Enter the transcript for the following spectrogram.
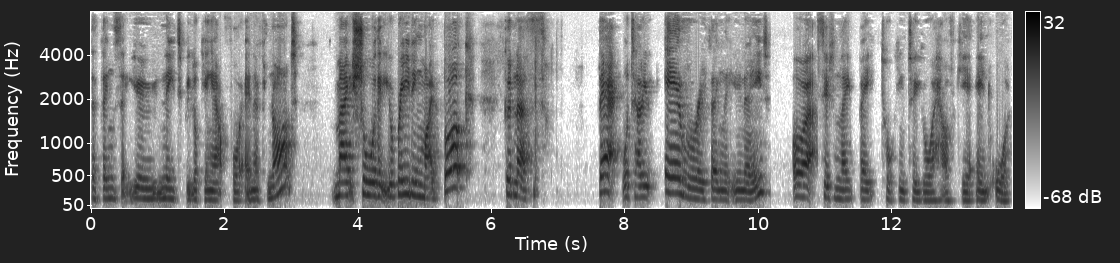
the things that you need to be looking out for. And if not, make sure that you're reading my book. Goodness, that will tell you everything that you need or certainly be talking to your healthcare and or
